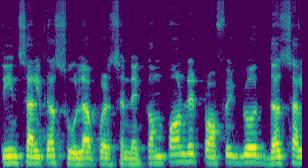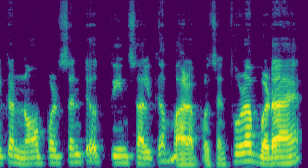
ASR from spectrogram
तीन साल का सोलह परसेंट है। कंपाउंडेड प्रॉफिट ग्रोथ दस साल का नौ परसेंट है और तीन साल का बारह परसेंट थोड़ा बड़ा है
